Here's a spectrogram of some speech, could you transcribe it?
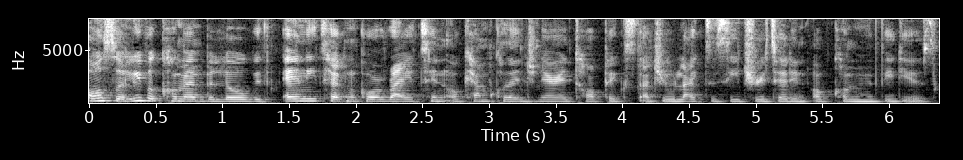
Also, leave a comment below with any technical writing or chemical engineering topics that you would like to see treated in upcoming videos.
